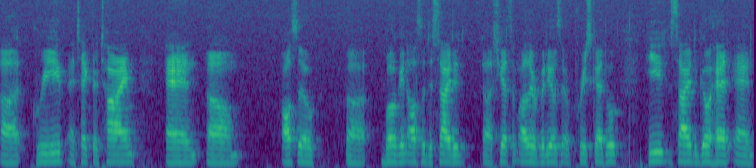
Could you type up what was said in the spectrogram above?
uh, grieve and take their time, and um, also uh, Bogan also decided uh, she had some other videos that were pre-scheduled. He decided to go ahead and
